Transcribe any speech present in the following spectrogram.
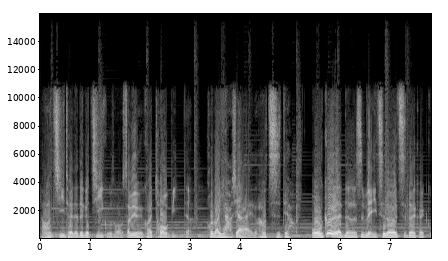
然后鸡腿的那个鸡骨头上面有一块透明的，会把它咬下来，然后吃掉。我个人呢是每一次都会吃那块骨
